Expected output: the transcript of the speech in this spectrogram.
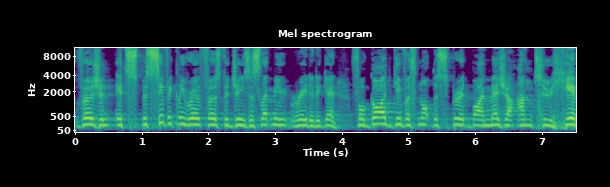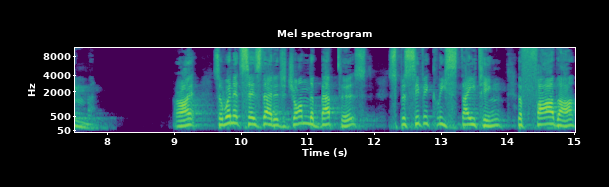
Version, it specifically refers to Jesus. Let me read it again. For God giveth not the Spirit by measure unto him. All right. So when it says that, it's John the Baptist specifically stating the Father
